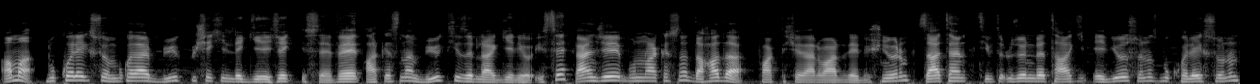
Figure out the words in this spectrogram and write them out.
Ama bu koleksiyon bu kadar büyük bir şekilde gelecek ise ve arkasından büyük teaserlar geliyor ise bence bunun arkasında daha da farklı şeyler vardı diye düşünüyorum. Zaten Twitter üzerinde takip ediyorsanız bu koleksiyonun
